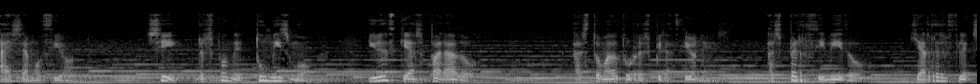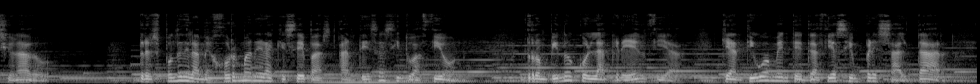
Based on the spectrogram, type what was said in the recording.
a esa emoción. Sí, responde tú mismo. Y una vez que has parado, has tomado tus respiraciones, has percibido y has reflexionado, responde de la mejor manera que sepas ante esa situación, rompiendo con la creencia que antiguamente te hacía siempre saltar,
